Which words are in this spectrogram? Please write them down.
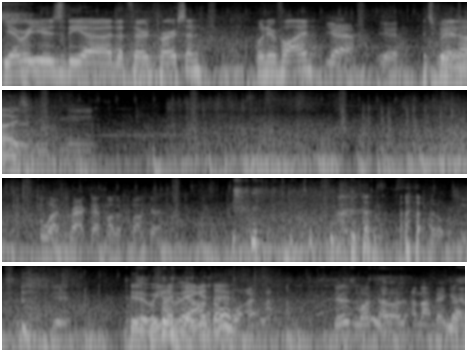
You ever use the uh, the third person when you're flying? Yeah, yeah. It's pretty yeah, nice. he's. Oh, I cracked that motherfucker. Little piece of shit. Dude, are we gonna make it there? Well, I- I- There's one time I- I'm not making No. it.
